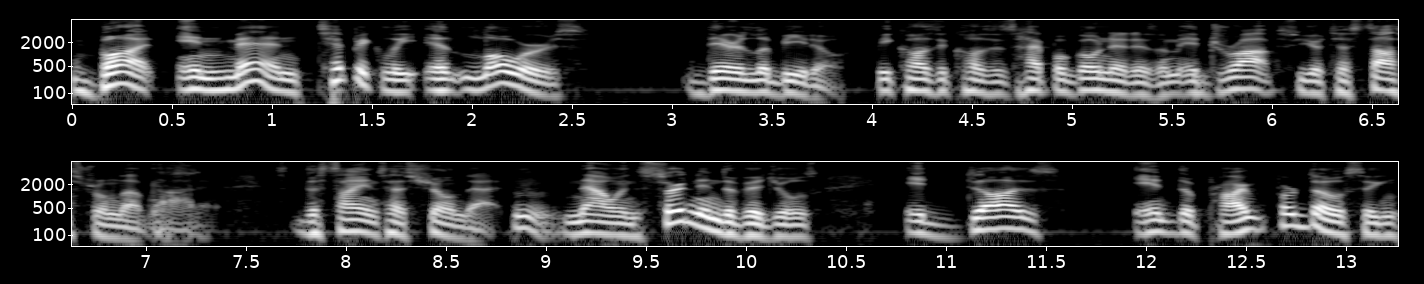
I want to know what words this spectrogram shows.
But in men, typically it lowers their libido because it causes hypogonadism. It drops your testosterone levels. Got it. The science has shown that. Hmm. Now, in certain individuals, it does, in the proper dosing,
